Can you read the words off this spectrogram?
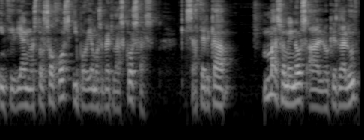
incidían en nuestros ojos y podíamos ver las cosas, que se acerca más o menos a lo que es la luz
